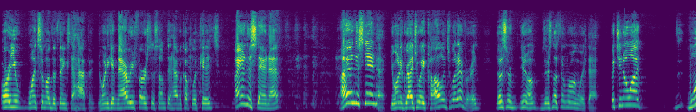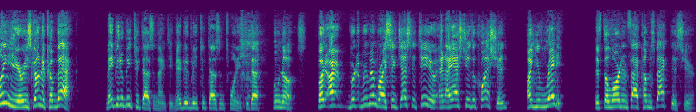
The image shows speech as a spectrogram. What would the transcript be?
Or you want some other things to happen? You want to get married first or something, have a couple of kids? I understand that. I understand that. You want to graduate college, whatever. It, those are, you know, there's nothing wrong with that. But you know what? One year he's going to come back. Maybe it'll be 2019. Maybe it'll be 2020. 2000, who knows? But, I, but remember, I suggested to you and I asked you the question are you ready if the Lord, in fact, comes back this year?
